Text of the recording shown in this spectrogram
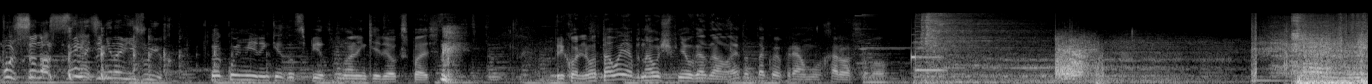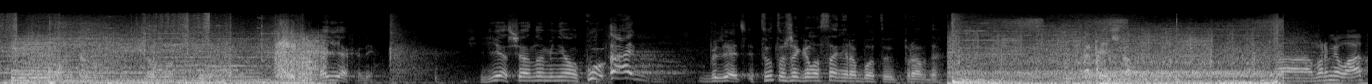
Больше на свете ненавижу их! Какой миленький этот спит, маленький лег спать. Прикольно. Вот того я бы на ощупь не угадал. а Этот такой прям хороший был. Поехали. Ес, сейчас оно меня уку... Ай! Блять, тут уже голоса не работают, правда. Опять шаг. А, мармелад,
